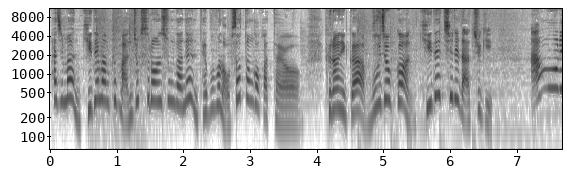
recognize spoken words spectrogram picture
하지만 기대만큼 만족스러운 순간은 대부분 없었던 것 같아요. 그러니까 무조건 기대치를 낮추기. 아무리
